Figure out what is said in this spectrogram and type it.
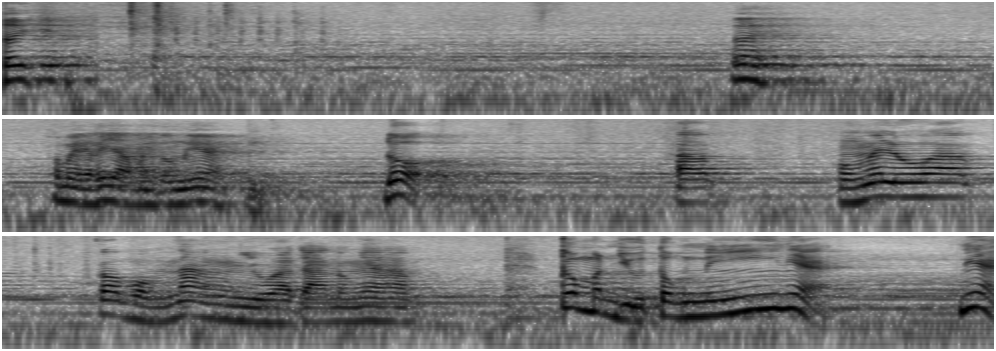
เฮ้ย เฮ้ย ทำไมขยะมาอยู่ตรงเนี้ย โด ครับ ผมไม่รู้ครับ ก็ผมนั่งอยู่กับอาจารย์ตรงเนี้ยครับ ก็มันอยู่ตรงนี้เนี่ย เนี่ย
